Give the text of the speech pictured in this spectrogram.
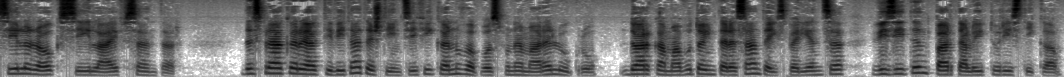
Seal Rock Sea Life Center, despre a cărui activitate științifică nu vă pot spune mare lucru, doar că am avut o interesantă experiență vizitând partea lui turistică.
